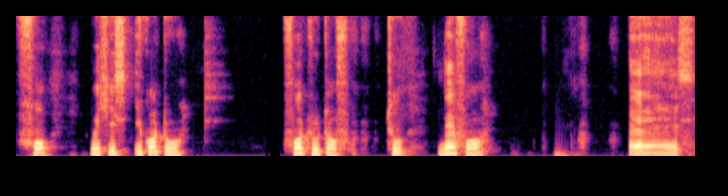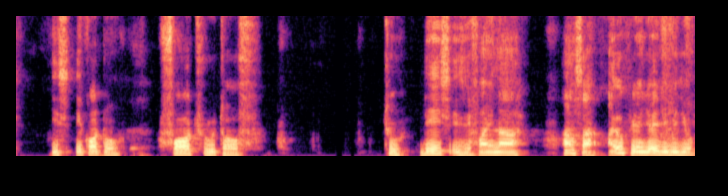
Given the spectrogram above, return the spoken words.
4, which is equal to 4 root of 2. Therefore, S is equal to 4 root of 2. This is the final answer. I hope you enjoyed the video.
